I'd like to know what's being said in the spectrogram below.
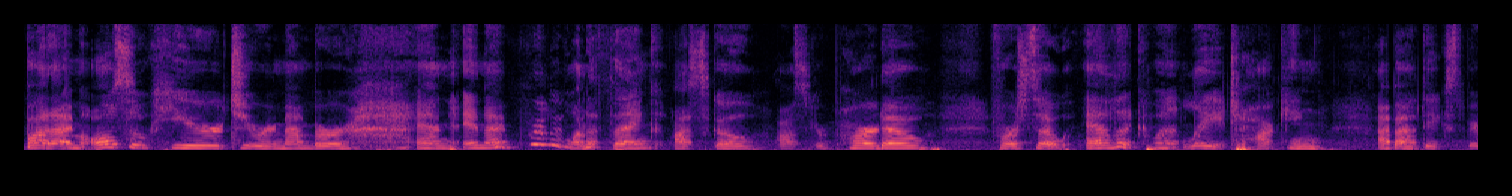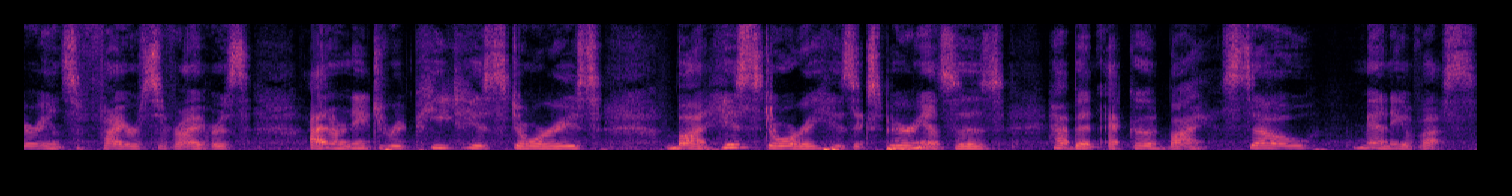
But I'm also here to remember, and, and I really want to thank Oscar, Oscar Pardo for so eloquently talking about the experience of fire survivors. I don't need to repeat his stories, but his story, his experiences have been echoed by so many of us.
